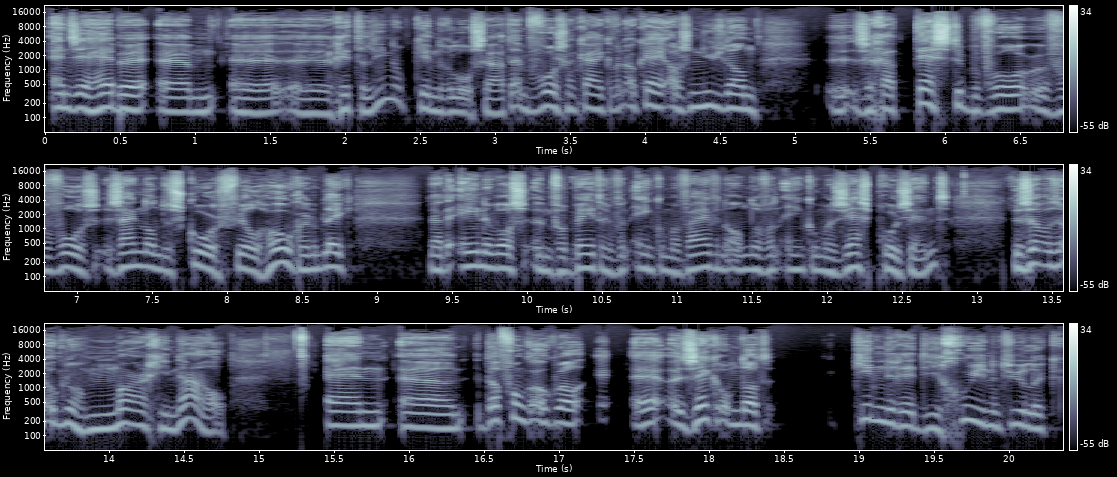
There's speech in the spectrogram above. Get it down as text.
En ze hebben eh, Ritalin op kinderen losgelaten. En vervolgens gaan kijken van, oké, als nu dan eh, ze gaat testen, vervolgens zijn dan de scores veel hoger. En dan bleek, nou, de ene was een verbetering van 1,5 en de andere van 1,6 procent. Dus dat was ook nog marginaal. En eh, dat vond ik ook wel, eh, eh, zeker omdat kinderen die groeien natuurlijk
